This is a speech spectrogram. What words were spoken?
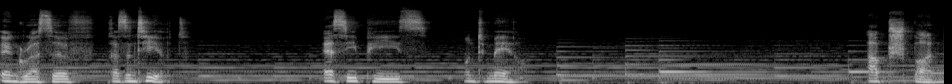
Ingressive präsentiert SCPs und mehr. Abspann.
